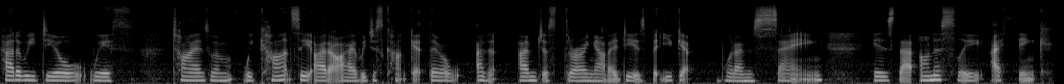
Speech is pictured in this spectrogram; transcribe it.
how do we deal with times when we can't see eye to eye? We just can't get there. I I'm just throwing out ideas, but you get what I'm saying. Is that honestly, I think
